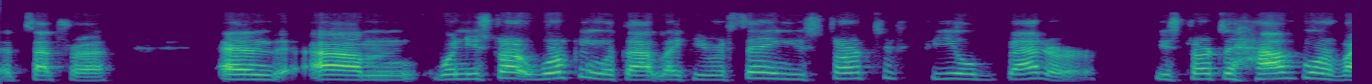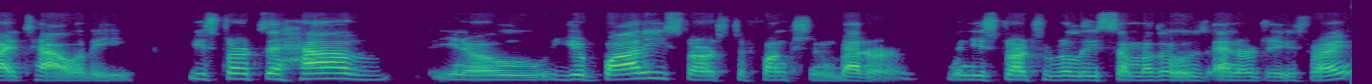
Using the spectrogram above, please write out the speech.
etc. And um, when you start working with that, like you were saying, you start to feel better. You start to have more vitality. You start to have, you know, your body starts to function better when you start to release some of those energies, right?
